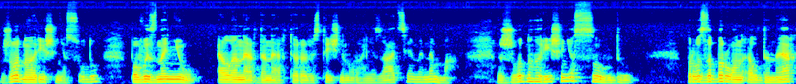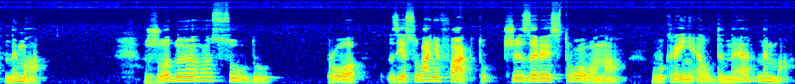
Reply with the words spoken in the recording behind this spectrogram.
Жодного рішення суду по визнанню ЛНР ДНР терористичними організаціями нема. Жодного рішення суду про заборону ЛДНР нема. Жодного суду про з'ясування факту, чи зареєстрована в Україні ЛДНР, нема.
